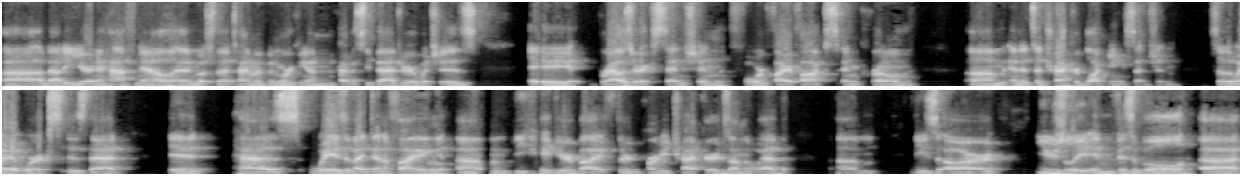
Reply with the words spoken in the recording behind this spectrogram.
uh, about a year and a half now, and most of that time I've been working on Privacy Badger, which is a browser extension for Firefox and Chrome, um, and it's a tracker blocking extension. So the way it works is that it has ways of identifying um, behavior by third-party trackers on the web. Um, these are usually invisible uh,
